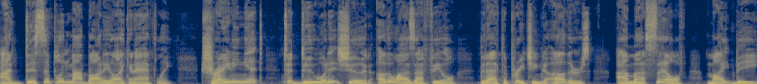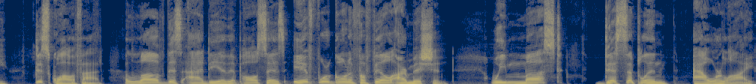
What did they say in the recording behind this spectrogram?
I discipline my body like an athlete, training it to do what it should. Otherwise, I feel that after preaching to others, I myself might be disqualified. I love this idea that Paul says if we're going to fulfill our mission, we must discipline our life.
